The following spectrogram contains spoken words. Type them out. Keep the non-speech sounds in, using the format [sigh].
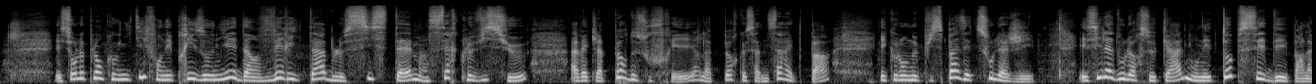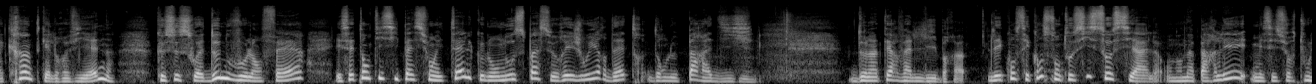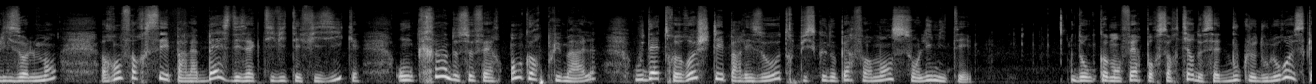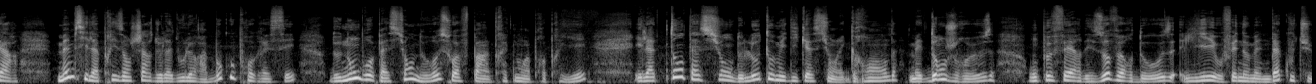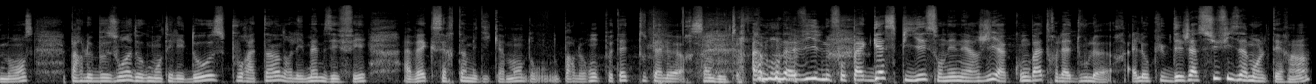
Et sur le plan cognitif, on est prisonnier d'un véritable système, un cercle vicieux, avec la peur de souffrir, la peur que ça ne s'arrête pas et que l'on ne puisse pas être soulagé. Et si la douleur se calme, on est obsédé par la crainte qu'elle revienne, que ce soit de nouveau l'enfer, et cette anticipation est telle que l'on n'ose pas se réjouir d'être dans le paradis de l'intervalle libre. Les conséquences sont aussi sociales. On en a parlé, mais c'est surtout l'isolement. Renforcé par la baisse des activités physiques, on craint de se faire encore plus mal ou d'être rejeté par les autres puisque nos performances sont limitées. Donc comment faire pour sortir de cette boucle douloureuse? Car même si la prise en charge de la douleur a beaucoup progressé, de nombreux patients ne reçoivent pas un traitement approprié et la tentation de l'automédication est grande mais dangereuse. On peut faire des overdoses liées au phénomène d'accoutumance par le besoin d'augmenter les doses pour atteindre les mêmes effets avec certains médicaments dont nous parlerons peut-être tout à l'heure. Sans doute. [laughs] À mon avis, il ne faut pas gaspiller son énergie à combattre la douleur. Elle occupe déjà suffisamment le terrain.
